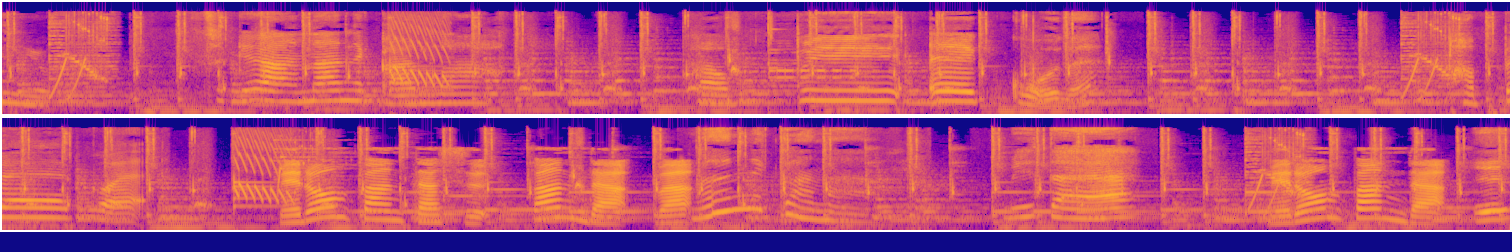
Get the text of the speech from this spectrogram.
いよ。次は何かな？ハッピーエッグで。ハッピーエッグ。メロンパン足すパンダは何かな？見て。メロンパンダえ、えお、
